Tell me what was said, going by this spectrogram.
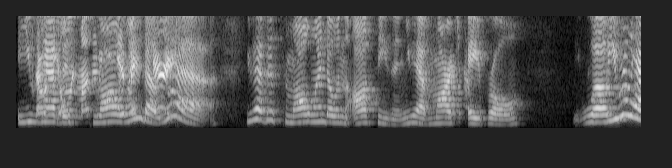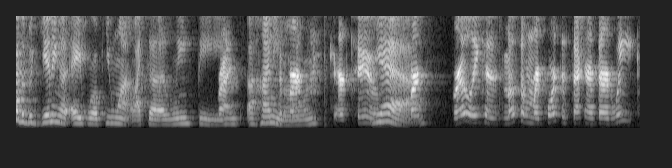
you That have this month we could small window. Yeah, you have this small window in the off season. You have March, April. Well, you really have the beginning of April if you want like a lengthy Right. a The honeymoon. first week or two. Yeah. First, really, because most of them report the second or third week.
